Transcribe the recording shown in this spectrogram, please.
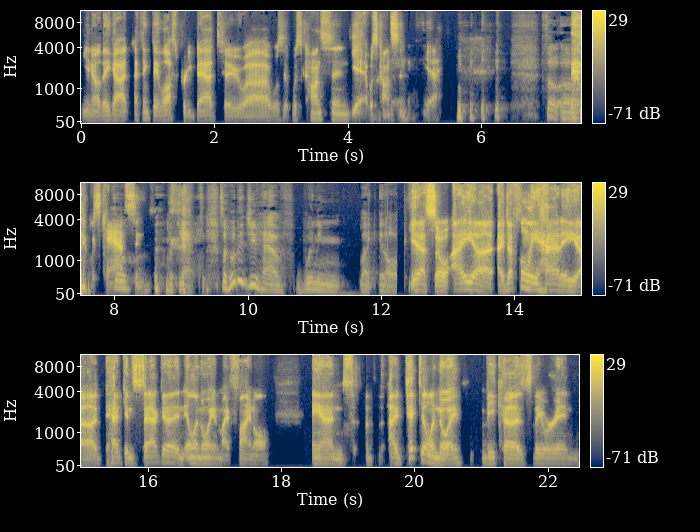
you know they got I think they lost pretty bad to uh was it Wisconsin? Yeah, Wisconsin. Yeah. so uh Wisconsin. So, Wisconsin. So who did you have winning like it all? Yeah, so I uh I definitely had a uh had Gonzaga and Illinois in my final and I picked Illinois because they were in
